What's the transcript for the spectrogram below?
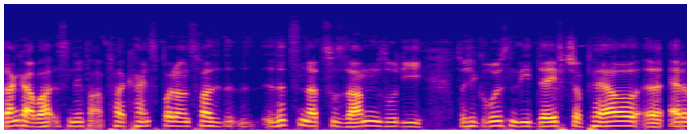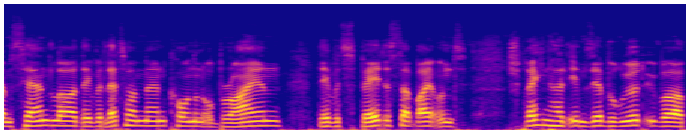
danke, aber ist in dem Fall kein Spoiler. Und zwar sitzen da zusammen so die, solche Größen wie Dave Chappelle, äh, Adam Sandler, David Letterman, Conan O'Brien, David Spade ist dabei und sprechen halt eben sehr berührt über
